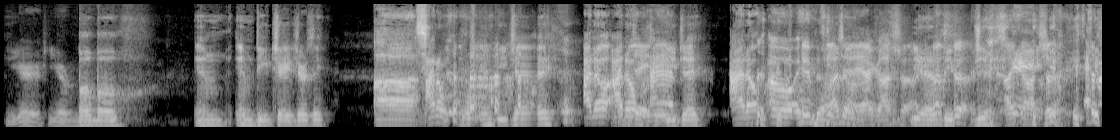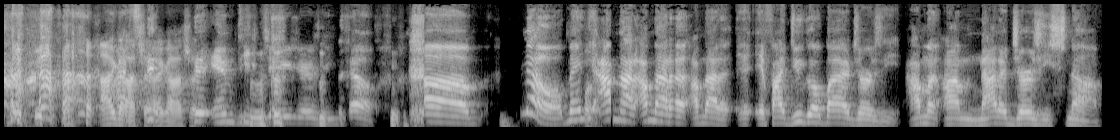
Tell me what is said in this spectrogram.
your your Bobo M MDJ jersey? Uh, I don't MDJ. I don't. I don't MJ, have. MJ. I don't. Oh, MDJ. No, I, I gotcha. Yeah, MDJ. I gotcha. I gotcha. I gotcha. The MDJ jersey. No. Um. No, man. Yeah, I'm not. I'm not a. I'm not a. If I do go buy a jersey, I'm a. I'm not a jersey snob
